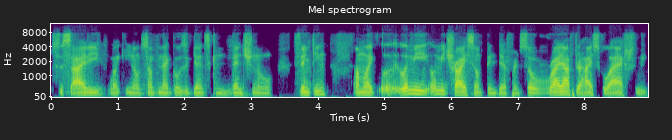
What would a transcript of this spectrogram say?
society like you know something that goes against conventional thinking i'm like let me let me try something different so right after high school i actually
